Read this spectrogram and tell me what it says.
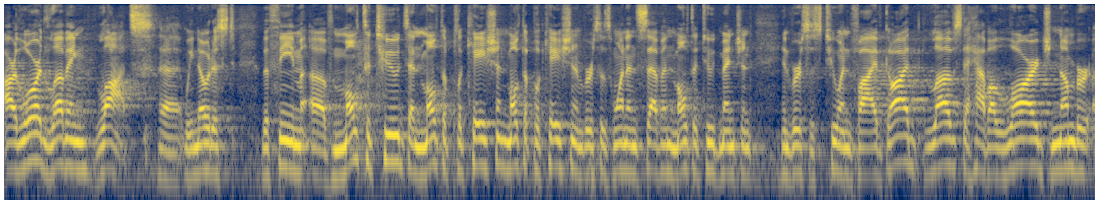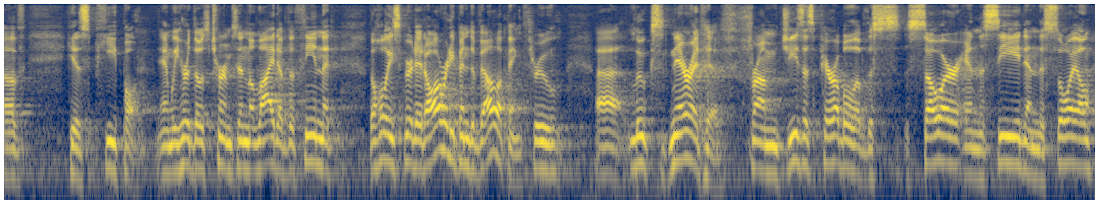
our Lord loving lots. Uh, we noticed the theme of multitudes and multiplication, multiplication in verses 1 and 7, multitude mentioned in verses 2 and 5. God loves to have a large number of his people. And we heard those terms in the light of the theme that the Holy Spirit had already been developing through uh, Luke's narrative from Jesus' parable of the sower and the seed and the soil,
